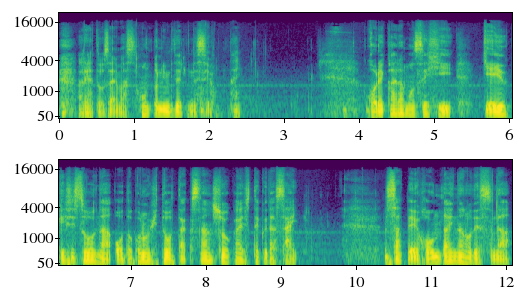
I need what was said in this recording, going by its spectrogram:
ありがとうございます。本当に似てるんですよ。はい。これからもぜひ、芸受けしそうな男の人をたくさん紹介してください。さて本題なのですが、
